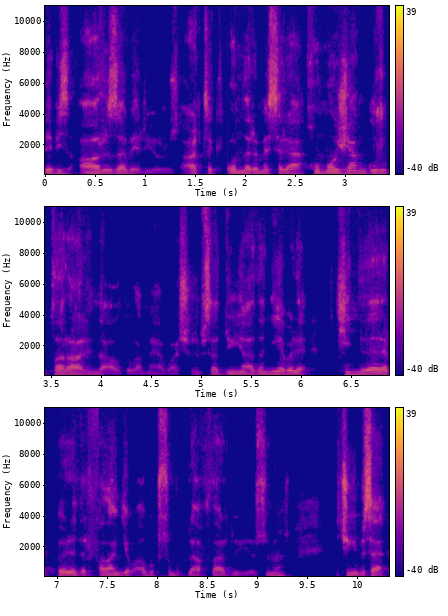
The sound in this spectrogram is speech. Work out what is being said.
ve biz arıza veriyoruz. Artık onları mesela homojen gruplar halinde algılamaya başlıyoruz. Mesela dünyada niye böyle Çinliler hep böyledir falan gibi abuk subuk laflar duyuyorsunuz? Çünkü mesela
